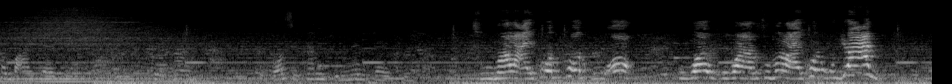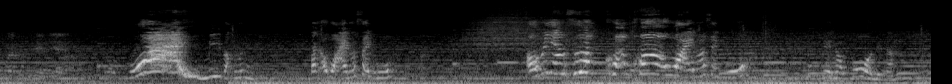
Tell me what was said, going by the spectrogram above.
สบายใจกูถูกนั่นกูก็สิขั้นกินแน่นใจกูสูมาหลายคนโทษกูออกกูว่ากูว่าสูมาหลายคนกูย่านว้ายมีบักหนึงมันเอาไหวายมาใส่กูเอาไปยังเสื้อคล้องคอเอาไหวมาใส่กูเพลงเอาโก้นี่นะมันมาผมเพลงกูโอ้ยเห็นบ่นี่เห็นบ่นี่เห็นมึงบ่ยานบ่กูอกไปบ่ได้กูขาบ่มึงบ่ยานบ่นี่กูขอกูแล้วกูออกไปบ่ได้กูขาออกเดี๋ยวบ่ได้ไปบ่ได้เอค่ะ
